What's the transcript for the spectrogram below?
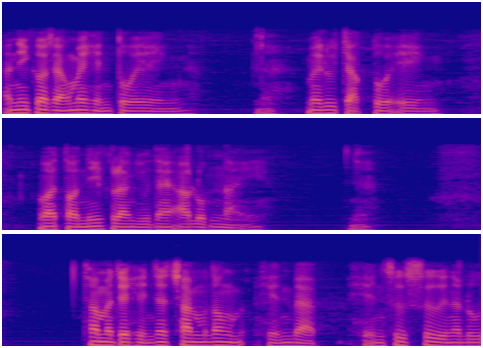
อันนี้ก็แสดงไม่เห็นตัวเองนะไม่รู้จักตัวเอง ว่าตอนนี้กำลังอยู่ในอารมณ์ไหนนะถ้ามันจะเห็นชัดๆมันต้องเห็นแบบเห็นซื่อๆนะรู้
